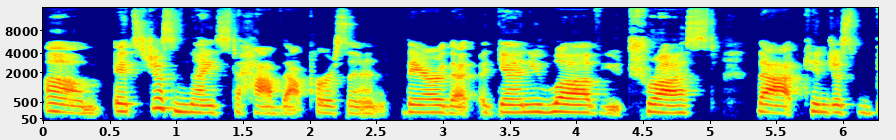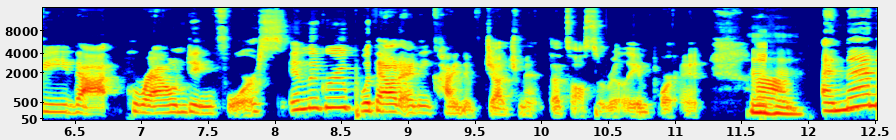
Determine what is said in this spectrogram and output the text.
Um, it's just nice to have that person there that again you love, you trust, that can just be that grounding force in the group without any kind of judgment. That's also really important. Um, mm-hmm. Um, and then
